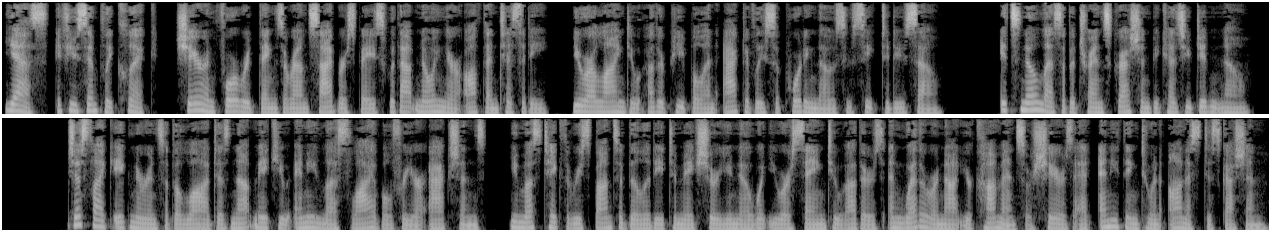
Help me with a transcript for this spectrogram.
Yes, if you simply click, share, and forward things around cyberspace without knowing their authenticity, you are lying to other people and actively supporting those who seek to do so. It's no less of a transgression because you didn't know. Just like ignorance of the law does not make you any less liable for your actions, you must take the responsibility to make sure you know what you are saying to others and whether or not your comments or shares add anything to an honest discussion.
